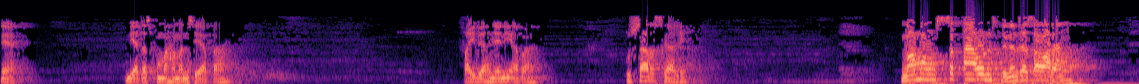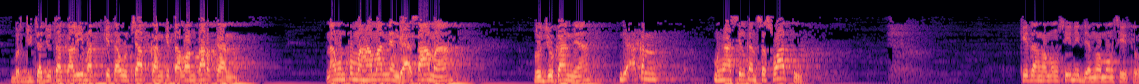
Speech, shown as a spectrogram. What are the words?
Ya. Di atas pemahaman siapa? Faidahnya ini apa? Besar sekali. Ngomong setahun dengan seseorang, berjuta-juta kalimat kita ucapkan, kita lontarkan, namun pemahamannya nggak sama, rujukannya nggak akan menghasilkan sesuatu. Kita ngomong sini, dia ngomong situ.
